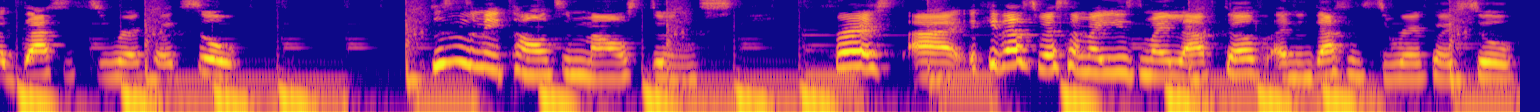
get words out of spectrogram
Audacity Record. So this is me counting milestones. First, I okay, that's the first time I used my laptop and Audacity Record. So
